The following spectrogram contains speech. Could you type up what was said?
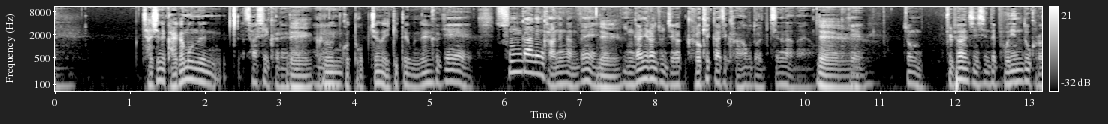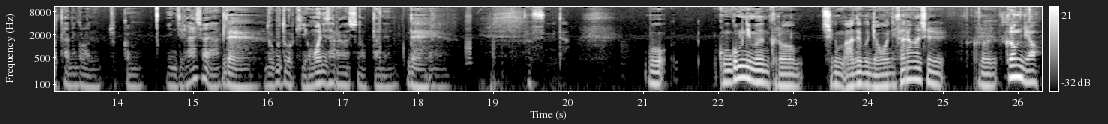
자신을 갉아먹는 사실 그래요. 네, 그런 것도 없지 않아 있기 때문에 그게 순간은 가능한데 네. 인간이란 존재가 그렇게까지 강하고 넓지는 않아요. 네. 그게 좀 불편한 진실인데 본인도 그렇다는 걸 조금 인지를 하셔야 네. 누구도 그렇게 영원히 사랑할 수는 없다는 네. 그렇습니다. 뭐 공곰님은 그럼 지금 아내분 영원히 사랑하실 그런 그럼요.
